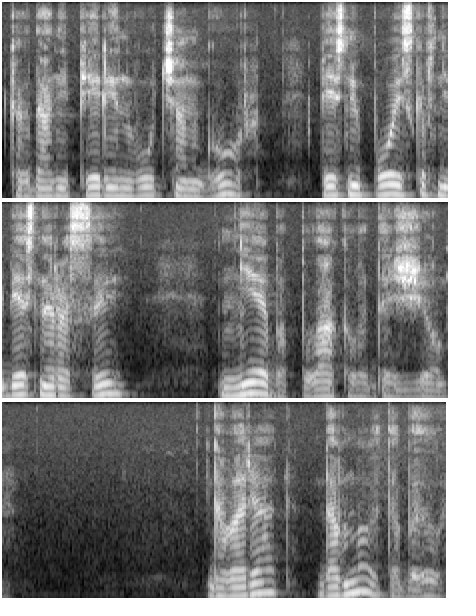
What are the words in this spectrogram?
Когда они пели инву Чангур, песню поисков небесной росы, небо плакало дождем. Говорят, давно это было.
